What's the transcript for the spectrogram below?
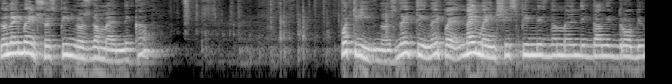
до найменшого спільного знаменника, потрібно знайти найменший спільний знаменник даних дробів.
